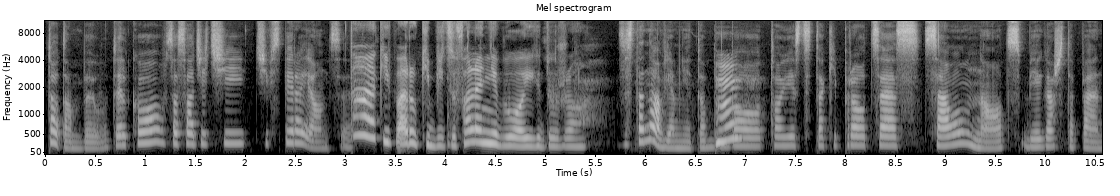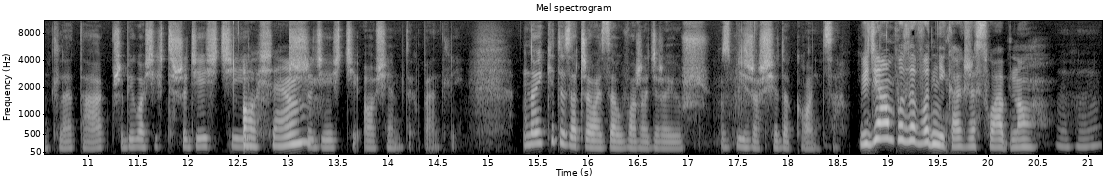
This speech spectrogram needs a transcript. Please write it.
Kto tam był? Tylko w zasadzie ci, ci wspierający. Tak, i paru kibiców, ale nie było ich dużo. Zastanawia mnie to, Hmm? bo to jest taki proces. Całą noc biegasz te pętle, tak? Przebiegłaś ich 30, Osiem. 38 tych pętli. No i kiedy zaczęłaś zauważać, że już zbliżasz się do końca? Widziałam po zawodnikach, że słabną. Mhm.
